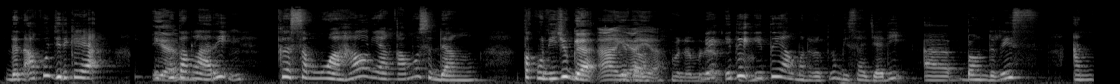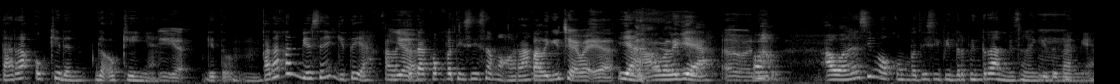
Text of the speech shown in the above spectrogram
Dan aku jadi kayak Iya. ikutan lari ke semua hal yang kamu sedang tekuni juga Ah, gitu. iya, iya, benar-benar. Jadi itu itu yang menurutku bisa jadi uh, boundaries antara oke dan nggak oke-nya Iya. gitu karena kan biasanya gitu ya kalau Iya. kita kompetisi sama orang Apalagi cewek ya. Ya, apalagi ya. Ah, oh, awalnya sih mau kompetisi pinter-pinteran misalnya gitu kan ya.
